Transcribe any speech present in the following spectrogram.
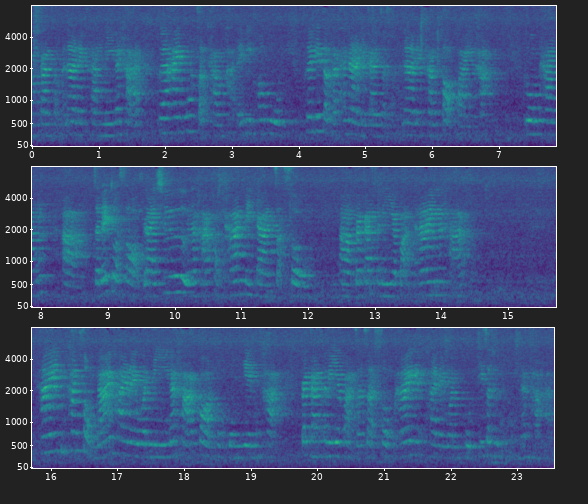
ำการสัมมนาในครั้งนี้นะคะ เพื่อให้ผู้จัดทำค่ะได้มีข้อมูล เพื่อที่จะพัฒนาในการจัดสัมมนาในครั้งต่อไปค่ะ รวมทั้งจะได้ตรวจสอบรายชื่อนะคะของท่านในการจัดส่งประกาศนียบัตรให้นะคะ ให้ทุกท่านส่งได้ภายในวันนี้นะคะ ก่อน6โมงเย็นค่ะ ประกาศนียบัตรจะจัดส่งให้ภายในวันพุธที่จะถึงนี้นะคะ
